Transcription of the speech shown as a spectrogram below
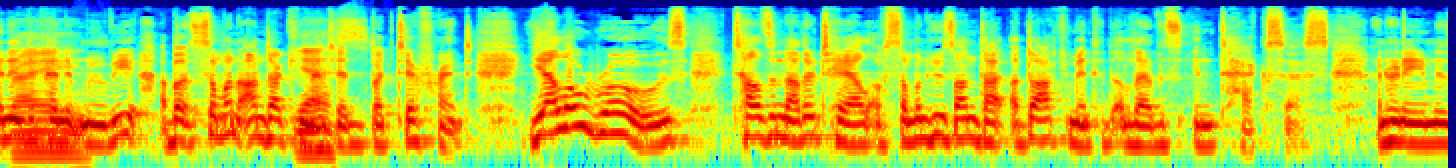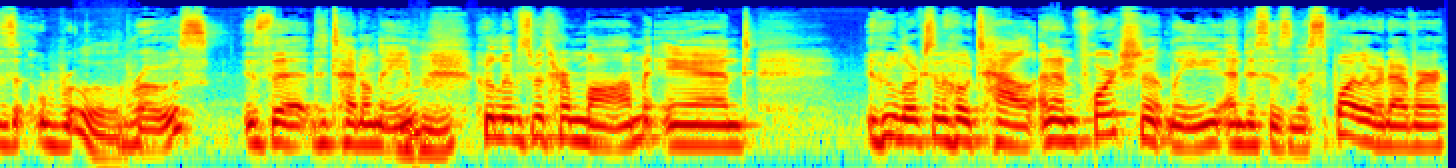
an right. independent movie about someone undocumented yes. but different. Yellow Rose tells another tale of someone who's undocumented lives in Texas. And her name is Ro- Rose is the the title name, mm-hmm. who lives with her mom and who lurks in a hotel. And unfortunately, and this isn't a spoiler, or whatever,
